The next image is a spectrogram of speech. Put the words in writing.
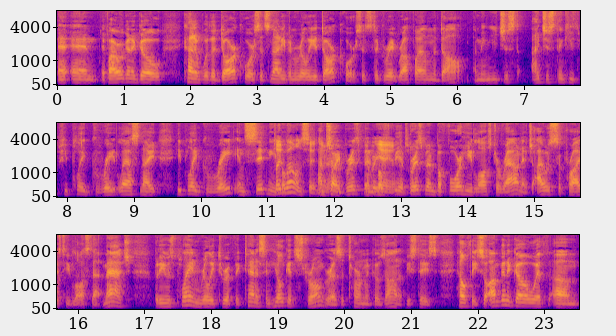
And, and if I were going to go kind of with a dark horse, it's not even really a dark horse. It's the great Rafael Nadal. I mean, you just I just think he he played great last night. He played great in Sydney. Played bef- well in Sydney, I'm right? sorry, Brisbane. Yeah, bef- yeah, yeah. Brisbane before he lost to Raonic. I was surprised he lost that match, but he was playing really terrific tennis, and he'll get stronger as the tournament goes on if he stays healthy. So I'm going to go with. Um,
